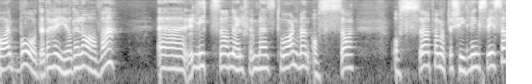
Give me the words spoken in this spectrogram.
har både det høye og det lave. Eh, litt sånn elfenbenstårn, men også også på en måte skillingsvisa.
